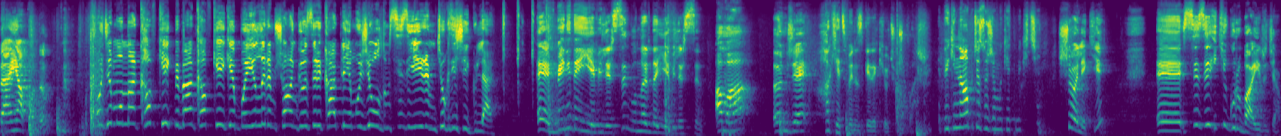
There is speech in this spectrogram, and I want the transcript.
Ben yapmadım. Hocam onlar cupcake mi? Ben cupcake'e bayılırım. Şu an gözleri kalple emoji oldum. Sizi yerim. Çok teşekkürler. Evet beni de yiyebilirsin, bunları da yiyebilirsin. Ama önce hak etmeniz gerekiyor çocuklar. Peki ne yapacağız hocam hak etmek için? Şöyle ki, e, sizi iki gruba ayıracağım.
